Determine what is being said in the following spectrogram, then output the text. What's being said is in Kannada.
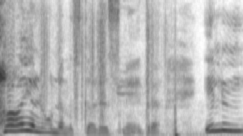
ಹಾಯ್ ಹಲೋ ನಮಸ್ಕಾರ ಸ್ನೇಹಿತರೆ. ಇಲ್ಲಿ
